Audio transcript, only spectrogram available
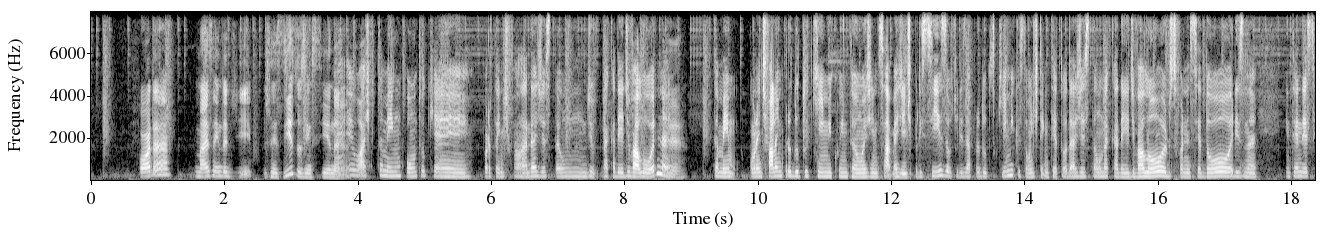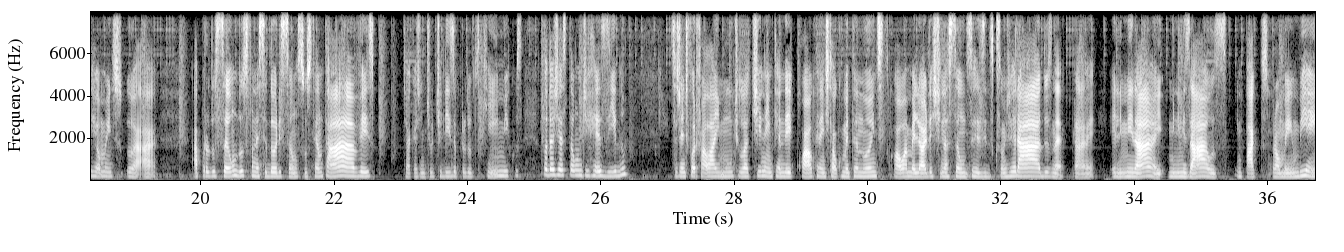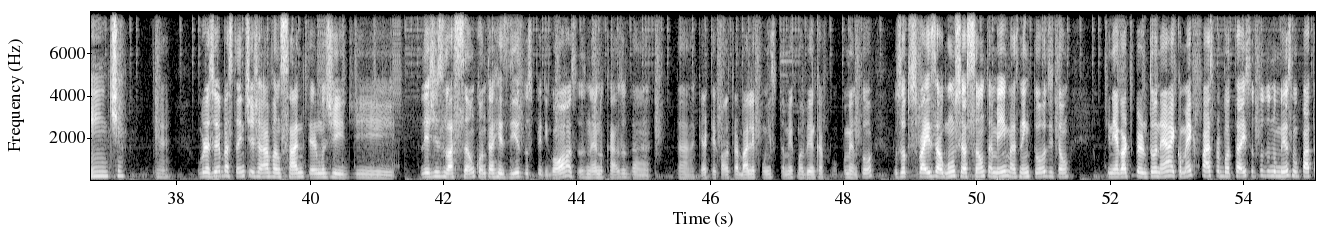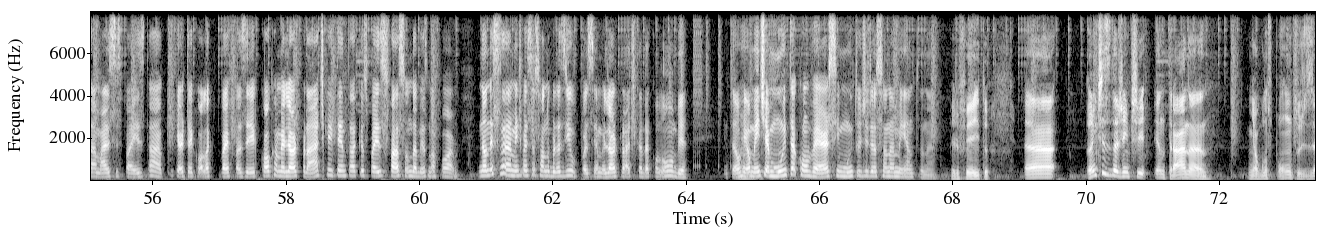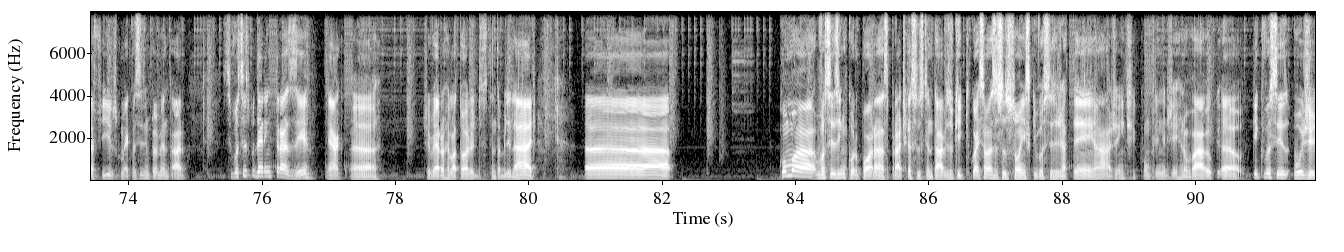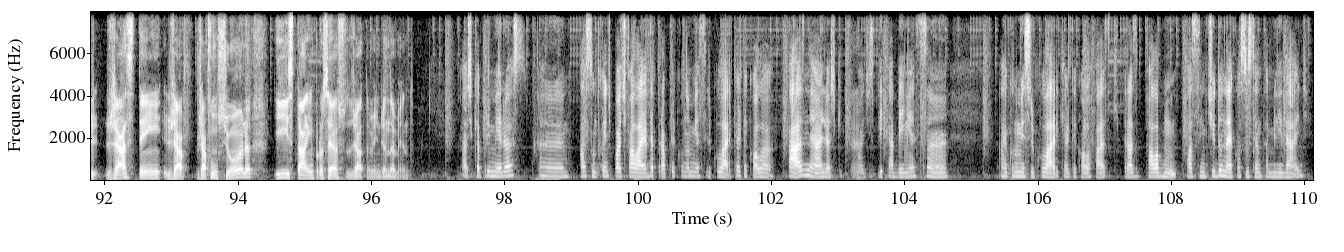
Fora mais ainda de os resíduos em si, né? É, eu acho que também um ponto que é importante falar da gestão de, da cadeia de valor, né? É. Também, quando a gente fala em produto químico, então a gente sabe, a gente precisa utilizar produtos químicos, então a gente tem que ter toda a gestão da cadeia de valor, dos fornecedores, né? Entender se realmente a, a produção dos fornecedores são sustentáveis, já que a gente utiliza produtos químicos, toda a gestão de resíduo, se a gente for falar em multilatina, entender qual que a gente estava comentando antes, qual a melhor destinação dos resíduos que são gerados, né, para eliminar, minimizar os impactos para o meio ambiente. É. O Brasil é bastante já avançado em termos de, de legislação contra resíduos perigosos, né, no caso da, da que trabalha com isso também, como a Bianca comentou. Os outros países, alguns já são também, mas nem todos, então que nem agora tu perguntou, né? Ai, como é que faz para botar isso tudo no mesmo patamar esses países? Tá, o que a Artecola vai fazer? Qual é a melhor prática e tentar que os países façam da mesma forma? Não necessariamente vai ser só no Brasil, pode ser a melhor prática da Colômbia. Então, hum. realmente é muita conversa e muito direcionamento, né? Perfeito. Uh, antes da gente entrar na, em alguns pontos, desafios, como é que vocês implementaram, se vocês puderem trazer, né, uh, tiveram o relatório de sustentabilidade, Uh, como a, vocês incorporam as práticas sustentáveis? O que, quais são as soluções que vocês já têm? Ah, a gente compra energia renovável. Uh, o que, que vocês hoje já têm, já, já funciona e está em processo já também de andamento? Acho que o primeiro uh, assunto que a gente pode falar é da própria economia circular que a Artecola faz, né, Ali? Acho que é. pode explicar bem essa a economia circular que a Artecola faz, que traz, fala faz sentido, né, com a sustentabilidade.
